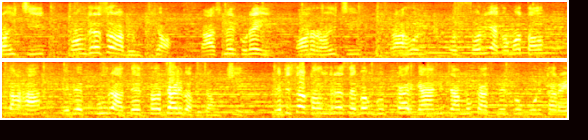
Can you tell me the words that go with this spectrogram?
ରହିଛି କଂଗ୍ରେସର ଆଭିମୁଖ୍ୟ କାଶ୍ମୀରକୁ ନେଇ କ'ଣ ରହିଛି ରାହୁଲ ଓ ସୋନିଆଙ୍କ ମତ ତାହା ଏବେ ପୁରା ଦେଶ ଜାଣିବାକୁ ଚାହୁଁଛି ଏଥିସହ କଂଗ୍ରେସ ଏବଂ ଗୁପ୍କାର ଗ୍ୟାଙ୍ଗ ଜାମ୍ମୁ କାଶ୍ମୀରକୁ ପୁଣି ଥରେ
